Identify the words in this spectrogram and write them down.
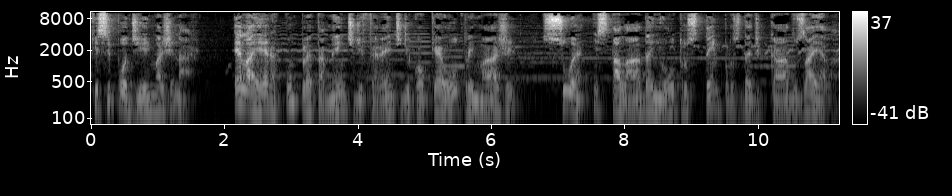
que se podia imaginar. Ela era completamente diferente de qualquer outra imagem sua instalada em outros templos dedicados a ela.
